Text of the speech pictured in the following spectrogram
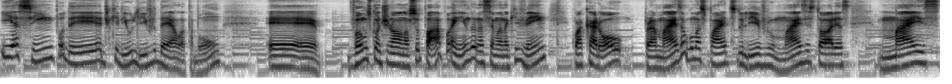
e assim poder adquirir o livro dela, tá bom? É, vamos continuar o nosso papo ainda na semana que vem com a Carol para mais algumas partes do livro, mais histórias, mais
